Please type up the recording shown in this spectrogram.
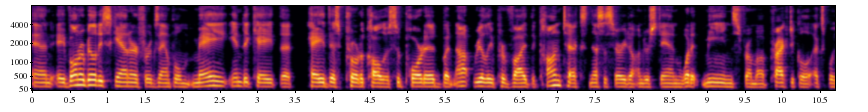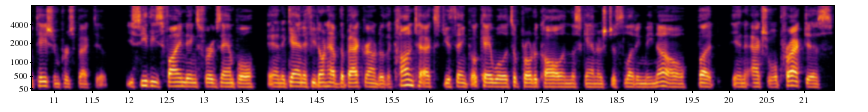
And a vulnerability scanner, for example, may indicate that, hey, this protocol is supported, but not really provide the context necessary to understand what it means from a practical exploitation perspective you see these findings, for example, and again, if you don't have the background or the context, you think, okay, well, it's a protocol and the scanner's just letting me know. But in actual practice,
